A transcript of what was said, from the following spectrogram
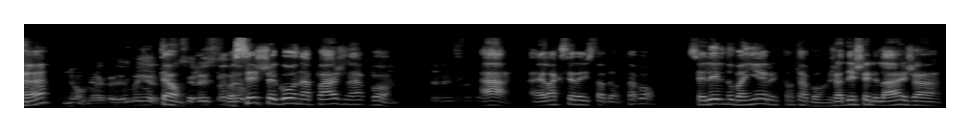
Hã? Não, primeira coisa é no banheiro. Então, você, você chegou na página. Bom. Ah, é lá que você lê o Estadão. Tá bom. Você lê ele no banheiro? Então tá bom. Já deixa ele lá e já.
